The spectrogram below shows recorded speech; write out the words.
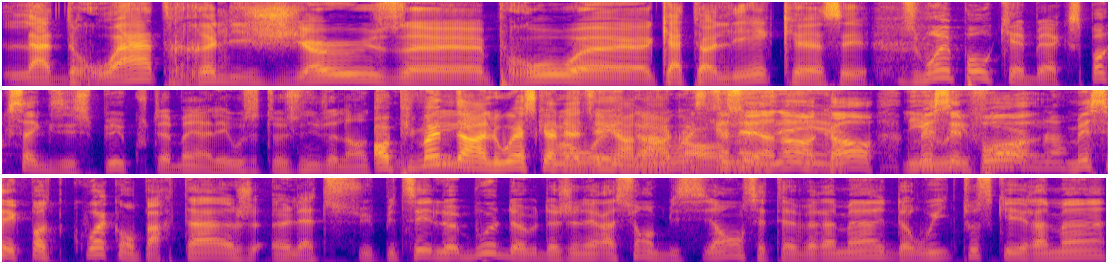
la droite religieuse euh, pro-catholique. euh, c'est... Du moins pas au Québec. C'est pas que ça n'existe plus. Écoutez bien, aller aux États-Unis, de l'en Ah, puis même dans l'Ouest canadien, Ah oui, il y en a encore. C'est ça, il y en a Canadien, encore. les Mais c'est reforms, pas, mais c'est pas de quoi qu'on partage euh, là-dessus. Puis tu sais, le bout de, de Génération Ambition, c'était vraiment de oui, tout ce qui est vraiment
